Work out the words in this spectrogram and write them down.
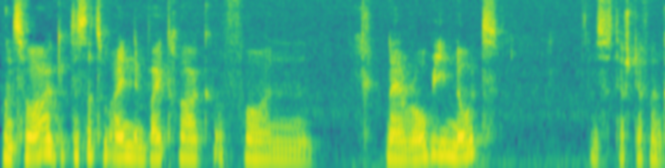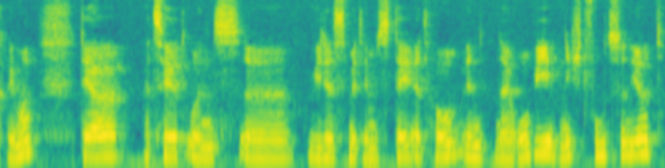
Und zwar gibt es da zum einen den Beitrag von Nairobi Notes. Das ist der Stefan Kremer. Der erzählt uns, äh, wie das mit dem Stay at Home in Nairobi nicht funktioniert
